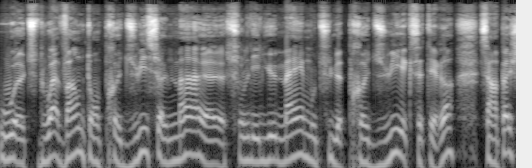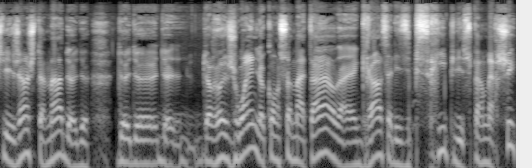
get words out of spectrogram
où euh, tu dois vendre ton produit seulement euh, sur les lieux mêmes où tu le produis, etc. Ça empêche les gens justement de, de, de, de, de- rejoindre le consommateur grâce à des épiceries puis les supermarchés.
